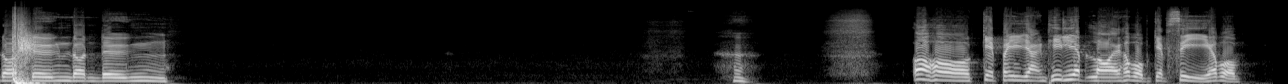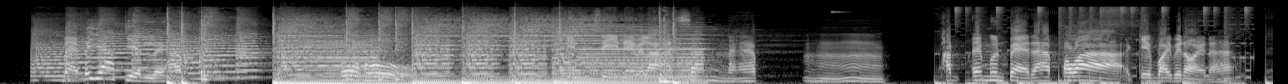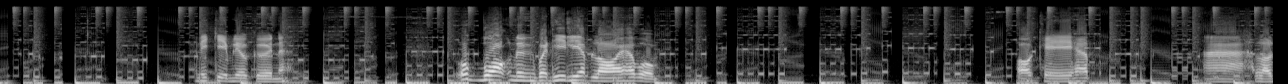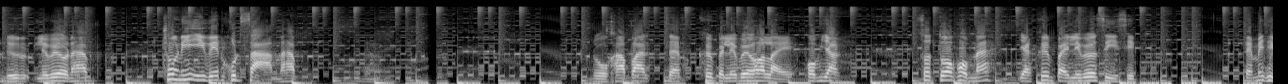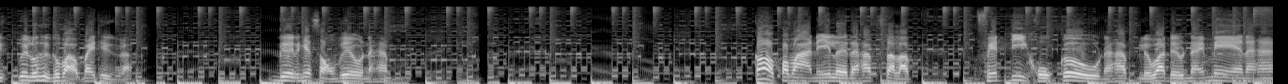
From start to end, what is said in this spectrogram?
โดนดึง โดนดึง โอ้โห เก็บไปอย่างที่เรียบร้อยครับผม เก็บสี่ครับผม แบบไม่ยากเย็นเลยครับ โอ้โห เก็บสี่ในเวลาอันสั้นนะครับ อือหือ พันไอ้หมื่นแปดนะครับ เพราะว่าเกมไวไปหน่อยนะฮะ อันนี้เกมเร็วเกินนะ โอ้บวกหนึ่งไปที่เรียบร้อยครับผม โอเคครับ อ่า เราดูเลเวลนะครับ ช่วงนี้อีเวนต์คูณสามนะครับ ดูครับว่าจะขึ้นไปเลเวลเท่าไหร่ ผมอยากส่วนตัวผมนะ อยากขึ้นไปเลเวล40 แต่ไม่ถึงไม่รู้ถึงหรือเปล่าไม่ถึงอะเดือนแค่2เวลนะครับ ก็ประมาณนี้เลยนะครับสำหรับเฟดดี้โคเกิลนะครับ หรือว่าเดลไนแมร์นะฮะ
